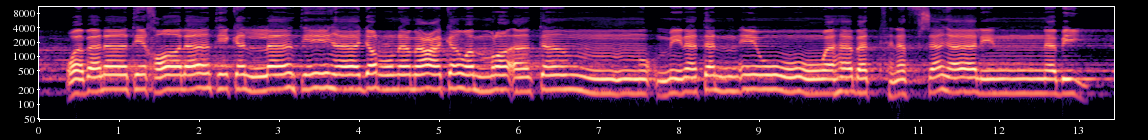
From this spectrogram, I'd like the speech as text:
وبنات خالاتك اللاتي هاجرن معك وامرأة مؤمنة إن وهبت نفسها للنبي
